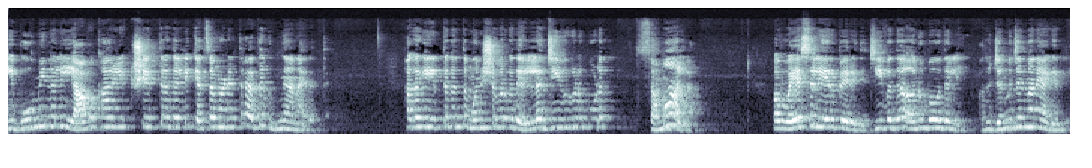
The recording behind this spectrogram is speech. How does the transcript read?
ಈ ಭೂಮಿನಲ್ಲಿ ಯಾವ ಕಾರ್ಯಕ್ಷೇತ್ರದಲ್ಲಿ ಕೆಲಸ ಮಾಡಿರ್ತಾರೆ ಅದಕ್ಕೆ ಜ್ಞಾನ ಇರುತ್ತೆ. ಹಾಗಾಗಿ ಇರ್ತಕ್ಕಂಥ ಮನುಷ್ಯ ವರ್ಗದ ಎಲ್ಲ ಜೀವಿಗಳು ಕೂಡ ಸಮ ಅಲ್ಲ. ಅವ್ರ ವಯಸ್ಸಲ್ಲಿ ಏರುಪೇರಿದೆ ಜೀವದ ಅನುಭವದಲ್ಲಿ ಅದು ಜನ್ಮ ಜನ್ಮನೇ ಆಗಿರಲಿ.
